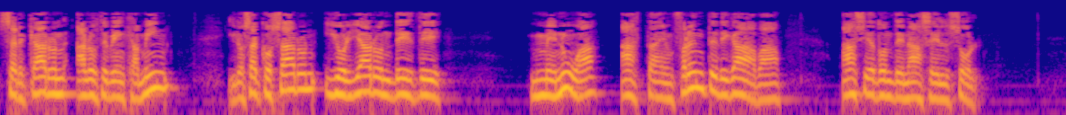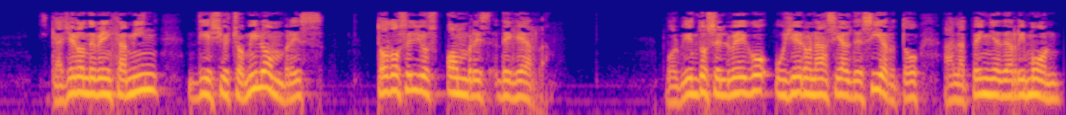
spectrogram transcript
cercaron a los de Benjamín, y los acosaron y hollaron desde Menúa hasta enfrente de Gaba, hacia donde nace el sol. Y cayeron de Benjamín dieciocho mil hombres, todos ellos hombres de guerra. Volviéndose luego, huyeron hacia el desierto, a la peña de Rimón,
